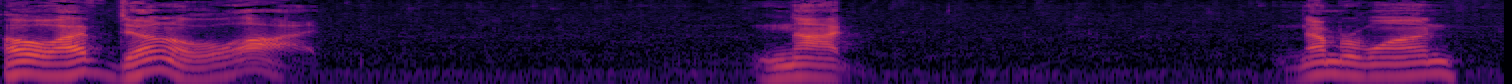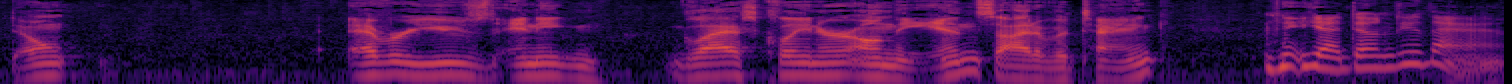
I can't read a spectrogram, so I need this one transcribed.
Oh, I've done a lot. not number one, don't ever used any glass cleaner on the inside of a tank. yeah, don't do that.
